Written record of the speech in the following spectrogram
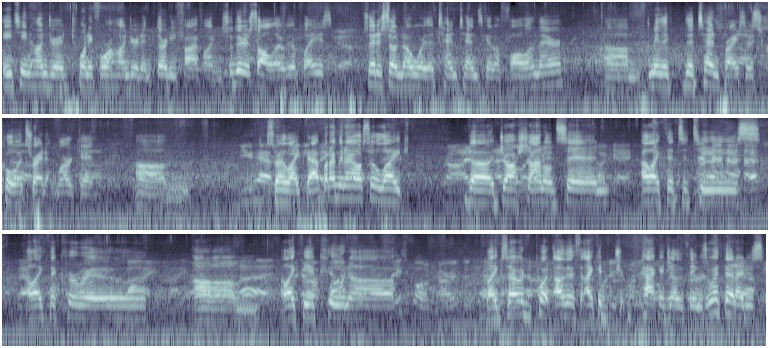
1800, 2400, and 3500. So they're just all over the place. So I just don't know where the 1010 is gonna fall in there. Um, I mean, the, the 10 price is cool. It's right at market. Um, so I like that. But I mean, I also like the Josh Donaldson. I like the Tatis. I like the Carew. Um, I like the Acuna. Like, so I would put other, th- I could tr- package other things with it. I just,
